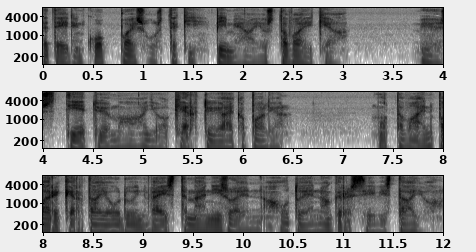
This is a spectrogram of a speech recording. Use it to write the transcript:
ja teiden kuoppaisuus teki pimeäajosta vaikeaa. Myös tietyömaa-ajoa kertyi aika paljon, mutta vain pari kertaa jouduin väistämään isojen autojen aggressiivista ajoa.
